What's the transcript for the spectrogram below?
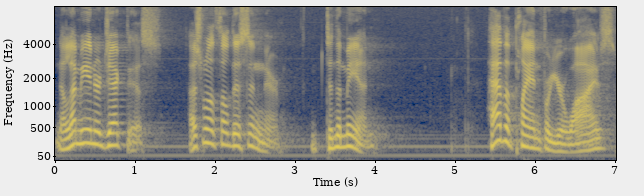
Now, let me interject this. I just want to throw this in there to the men. Have a plan for your wives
